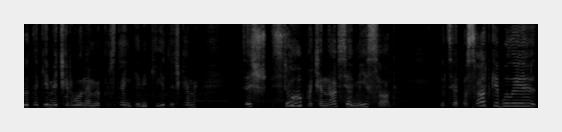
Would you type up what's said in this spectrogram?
з такими червоними простенькими квіточками. Це ж з цього починався мій сад. Оце посадки були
